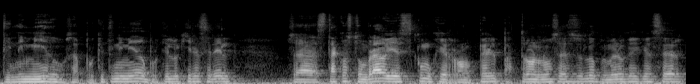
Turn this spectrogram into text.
tiene miedo, o sea, ¿por qué tiene miedo? ¿Por qué lo quiere hacer él? O sea, está acostumbrado y es como que romper el patrón, ¿no? O sea, eso es lo primero que hay que hacer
